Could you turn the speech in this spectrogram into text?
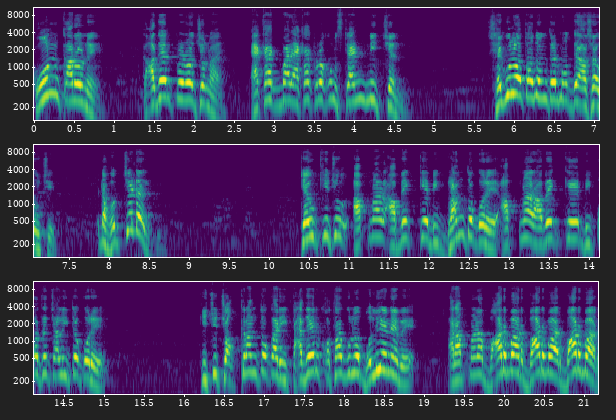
কোন কারণে, কাদের প্ররোচনায়, এক একবার এক এক রকম স্ট্যান্ড নিচ্ছেন, সেগুলো তদন্তের মধ্যে আসা উচিত। এটা হচ্ছেটা কি? কেউ কিছু আপনার আবেগকে বিভ্রান্ত করে, আপনার আবেগকে বিপথে চালিত করে কিছু চক্রান্তকারী তাদের কথাগুলো বলিয়ে নেবে, আর আপনারা বারবার বারবার বারবার,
